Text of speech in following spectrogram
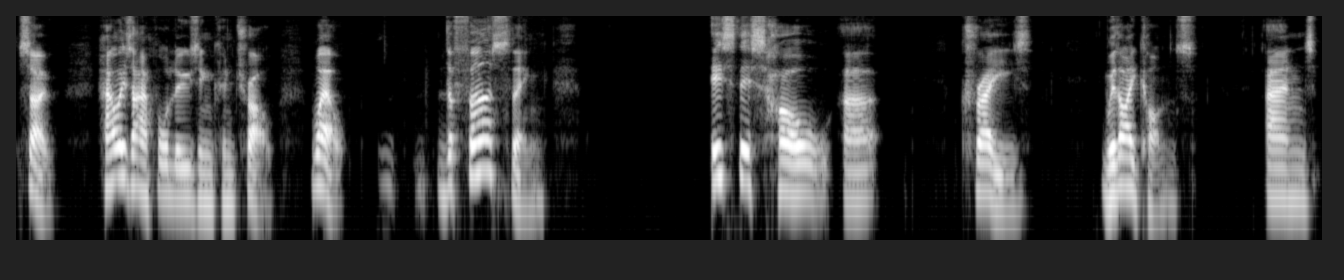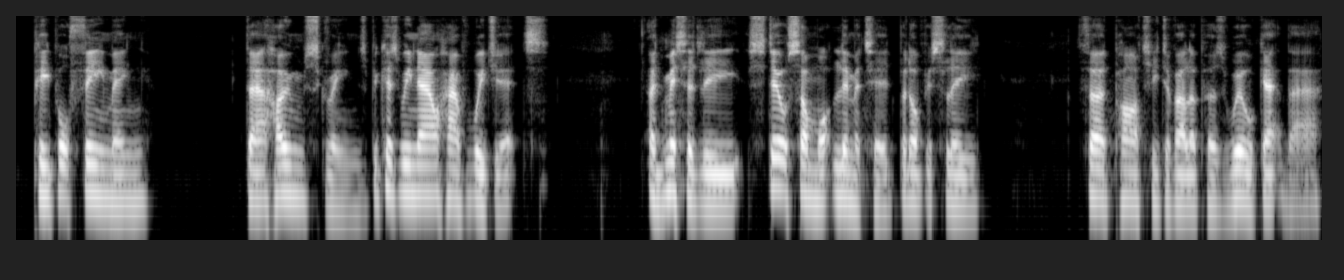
So, how is Apple losing control? Well, the first thing is this whole uh, craze with icons and people theming their home screens because we now have widgets. Admittedly, still somewhat limited, but obviously, third party developers will get there.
